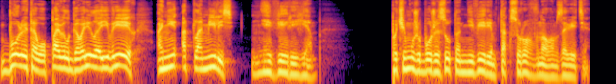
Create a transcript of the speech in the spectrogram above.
Более того, Павел говорил о евреях, они отломились неверием. Почему же Божий суд над неверием так суров в Новом Завете?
